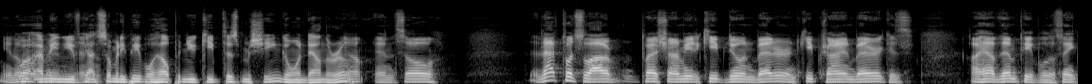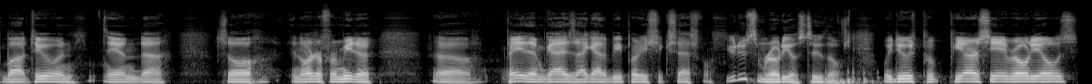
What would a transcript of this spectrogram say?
You know, well, I mean, and- you've got so many people helping you keep this machine going down the road. Yep. And so, and that puts a lot of pressure on me to keep doing better and keep trying better because I have them people to think about too. And and uh, so, in order for me to uh, pay them guys, I got to be pretty successful. You do some rodeos too, though. We do P- PRCA rodeos.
